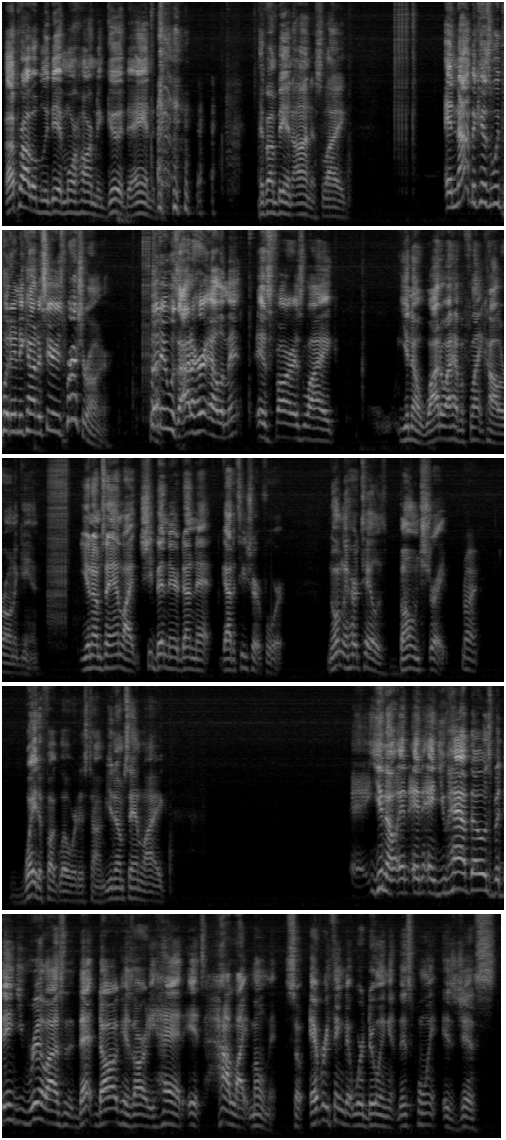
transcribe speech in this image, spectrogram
I probably did more harm than good to Ann today. if I'm being honest, like, and not because we put any kind of serious pressure on her, but it was out of her element as far as like, you know, why do I have a flank collar on again? You know what I'm saying? Like she been there, done that, got a t-shirt for it. Normally her tail is bone straight. Right. Way the fuck lower this time. You know what I'm saying? Like eh, you know, and and and you have those, but then you realize that that dog has already had its highlight moment. So everything that we're doing at this point is just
